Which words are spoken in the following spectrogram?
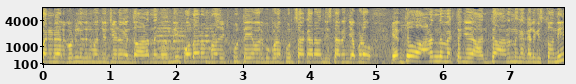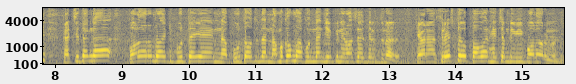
పన్నెండు వేల కోట్ల నిధులు మంజూరు చేయడం ఎంతో ఆనందంగా ఉంది. పోలవరం ప్రాజెక్ట్ పూర్తయ్యే వరకు కూడా పూర్తి సహకారం అందిస్తారని చెప్పడం ఎంతో ఆనందం వ్యక్తం చే అంతో ఆనందంగా కలిగిస్తోంది. ఖచ్చితంగా పోలవరం ప్రాజెక్ట్ పూర్తయ్యే పూర్తవుతుందని నమ్మకం మాకు ఉందని చెప్పి నివాసులు తెలుపుతున్నారు. కెమెరా శ్రేష్ఠ పవన్ హెచ్ఎండివి పోలవరం నుండి.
